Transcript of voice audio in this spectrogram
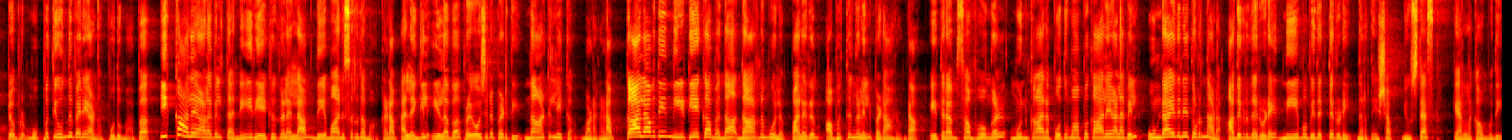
ഒക്ടോബർ മുപ്പത്തിയൊന്ന് വരെയാണ് പൊതുമാപ്പ് ഇക്കാലയളവിൽ തന്നെ രേഖകളെല്ലാം നിയമാനുസൃതമാക്കണം. അല്ലെങ്കിൽ ഇളവ് പ്രയോജനപ്പെടുത്തി നാട്ടിലേക്ക് മടങ്ങണം. കാലാവധി നീട്ടിയേക്കാമെന്ന ധാരണ മൂലം പലരും അബദ്ധങ്ങളിൽ പെടാറുണ്ട്. ഇത്തരം സംഭവങ്ങൾ മുൻകാല പൊതുമാപ്പ് കാലയളവിൽ ഉണ്ടായതിനെ തുടർന്നാണ് അധികൃതരുടെ നിയമവിദഗ്ധരുടെ നിർദ്ദേശം. News desk Kerala Kaumudi.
